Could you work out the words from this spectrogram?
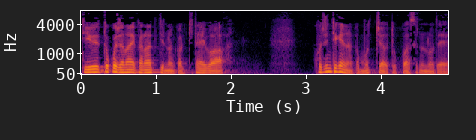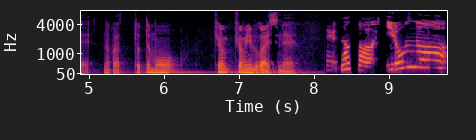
ていうとこじゃないかなっていうなんか期待は個人的になんか持っちゃうとこはするのでなんかとっても興味深いですね。なんかいろんな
